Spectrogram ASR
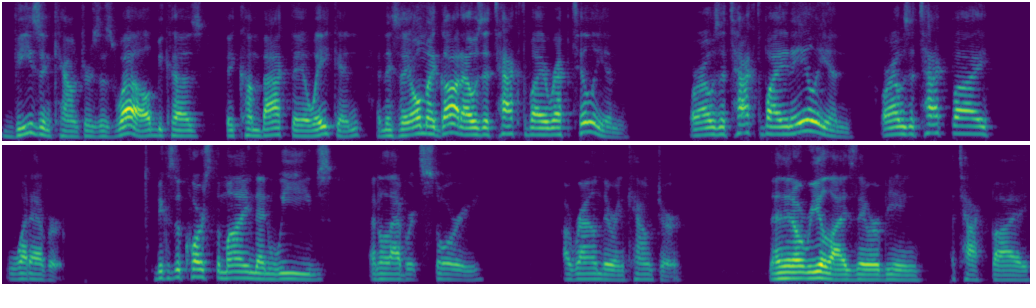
these encounters as well because they come back they awaken and they say oh my god i was attacked by a reptilian or i was attacked by an alien or i was attacked by whatever. Because of course the mind then weaves an elaborate story around their encounter and they don't realize they were being attacked by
